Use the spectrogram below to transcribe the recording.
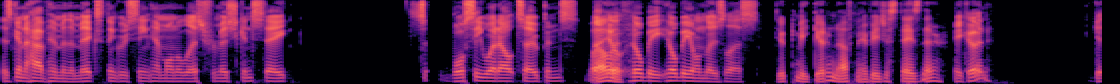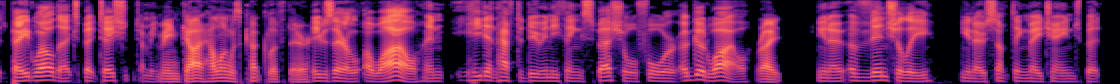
is going to have him in the mix. I think we've seen him on the list for Michigan State. So we'll see what else opens. But Well, he'll, he'll be he'll be on those lists. Duke can be good enough. Maybe he just stays there. He could gets paid well. The expectation. I mean, I mean, God, how long was Cutcliffe there? he was there a, a while, and he didn't have to do anything special for a good while. Right. You know, eventually, you know, something may change, but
